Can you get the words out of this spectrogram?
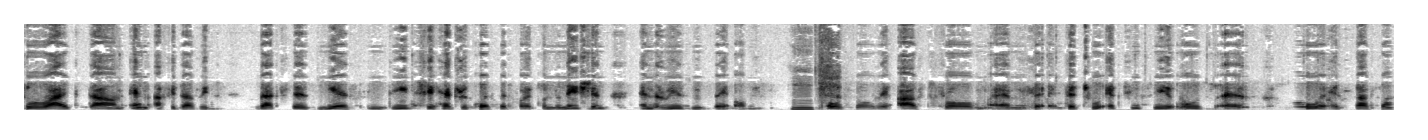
to write down an affidavit that says, yes, indeed, she had requested for a condonation and the reasons thereof. Mm. Also, they asked from um, the, the, two acting CEOs uh, who were at SASSA.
